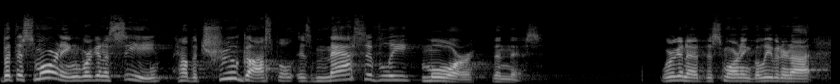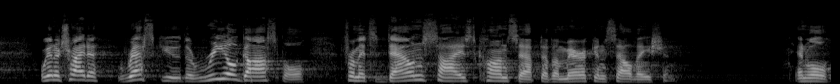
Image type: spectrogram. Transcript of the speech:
But this morning, we're going to see how the true gospel is massively more than this. We're going to, this morning, believe it or not, we're going to try to rescue the real gospel from its downsized concept of American salvation. And we'll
